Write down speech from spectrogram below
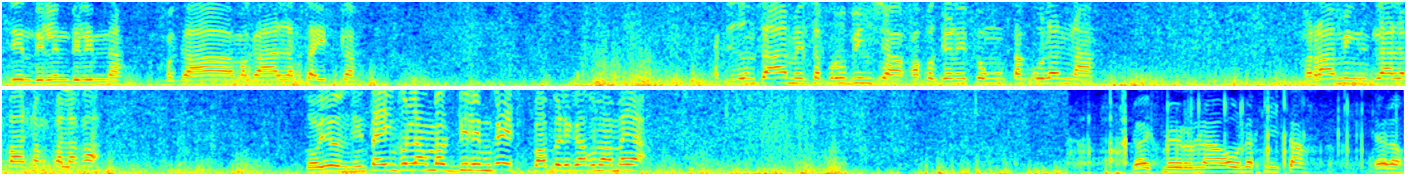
Kasi dilim-dilim na, mag, mag alas 6 na. At dito sa amin sa probinsya, kapag ganitong tag-ulan na, maraming naglalabasang palaka. So yun, hintayin ko lang magdilim guys, babalik ako mamaya. Guys, meron na ako nakita. Yan o.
